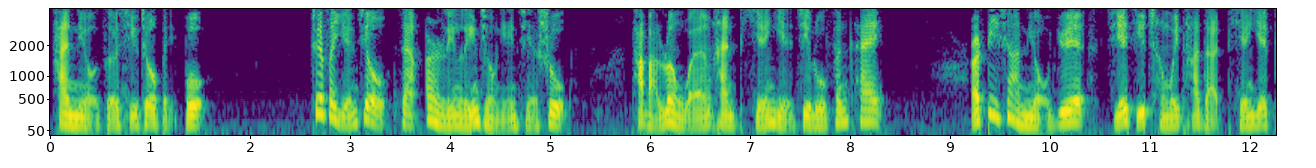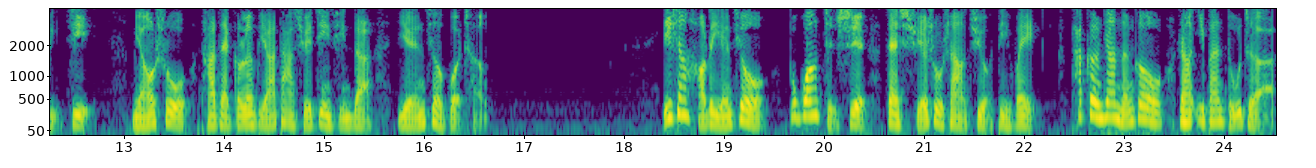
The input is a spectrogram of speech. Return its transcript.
和纽泽西州北部。这份研究在二零零九年结束，他把论文和田野记录分开，而地下纽约结集成为他的田野笔记，描述他在哥伦比亚大学进行的研究过程。一项好的研究不光只是在学术上具有地位，它更加能够让一般读者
